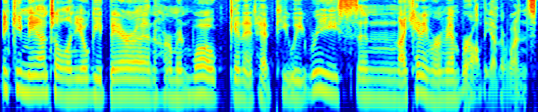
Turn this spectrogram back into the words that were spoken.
Mickey Mantle and Yogi Berra and Herman Woke, and it had Pee Wee Reese, and I can't even remember all the other ones.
